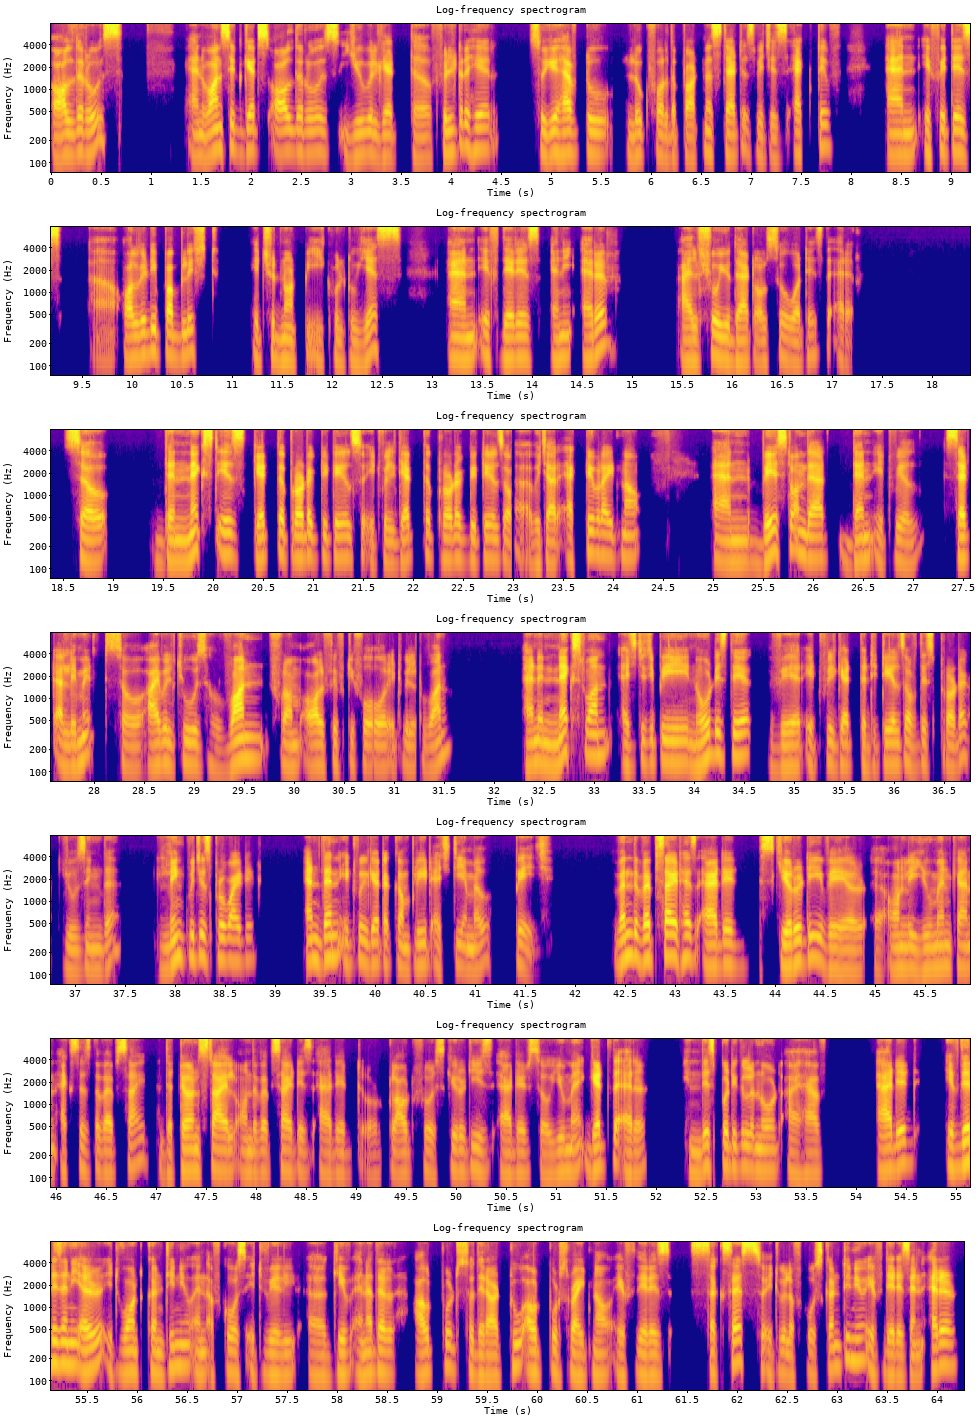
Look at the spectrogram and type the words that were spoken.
all the rows. And once it gets all the rows, you will get the filter here. So you have to look for the partner status, which is active. And if it is uh, already published, it should not be equal to yes. And if there is any error, I'll show you that also what is the error. So then next is get the product details. So it will get the product details of, uh, which are active right now. And based on that, then it will set a limit. So I will choose one from all 54, it will one. And in next one, HTTP node is there where it will get the details of this product using the link which is provided. And then it will get a complete HTML page. When the website has added security where uh, only human can access the website, the turnstile on the website is added or Cloudflare security is added. So you may get the error. In this particular node, I have added. If there is any error, it won't continue. And of course, it will uh, give another output. So there are two outputs right now. If there is success, so it will of course continue. If there is an error,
